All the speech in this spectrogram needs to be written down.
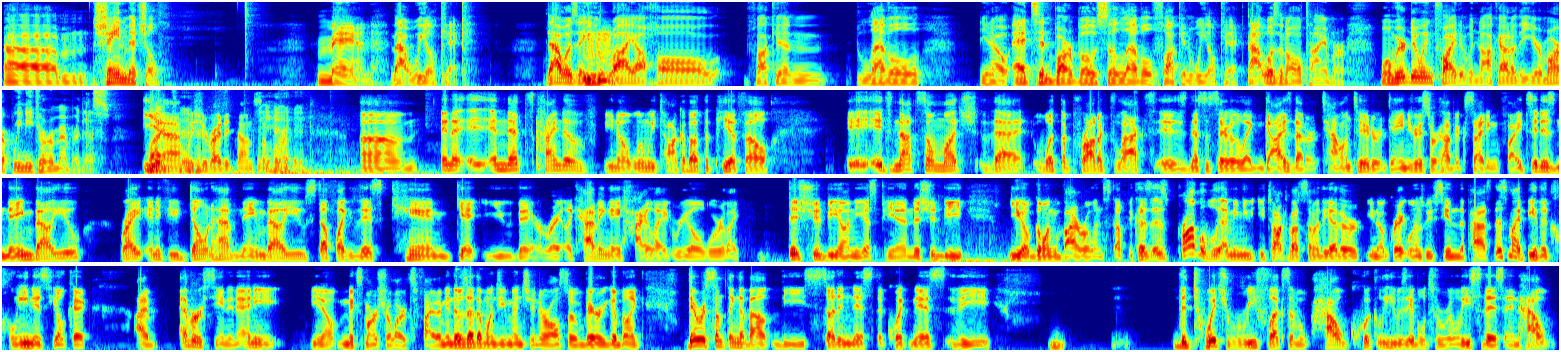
Um, Shane Mitchell. Man, that wheel kick. That was a Mhm. Uriah Hall fucking level, you know, Edson Barbosa level fucking wheel kick. That was an all timer. When we're doing fight it with knockout of the year mark, we need to remember this. Like- yeah, we should write it down somewhere. um and and that's kind of you know when we talk about the pfl it's not so much that what the product lacks is necessarily like guys that are talented or dangerous or have exciting fights it is name value right? And if you don't have name value stuff like this can get you there right? Like having a highlight reel where like this should be on espn this should be you know going viral and stuff because it's probably i mean you, you talked about some of the other you know great ones we've seen in the past. This might be the cleanest heel kick i've ever seen in any you know mixed martial arts fight. I mean those other ones you mentioned are also very good but like there was something about the suddenness the quickness the the twitch reflex of how quickly he was able to release this and how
